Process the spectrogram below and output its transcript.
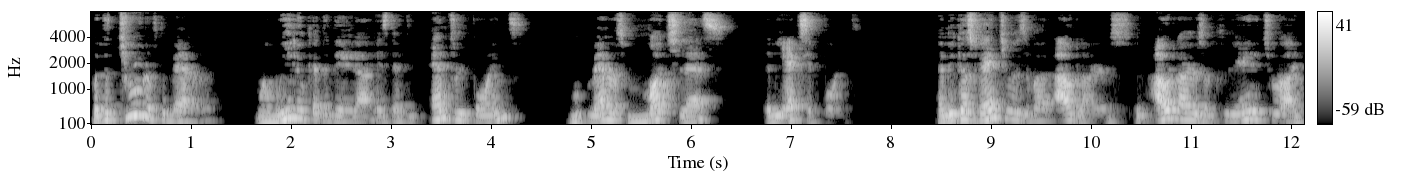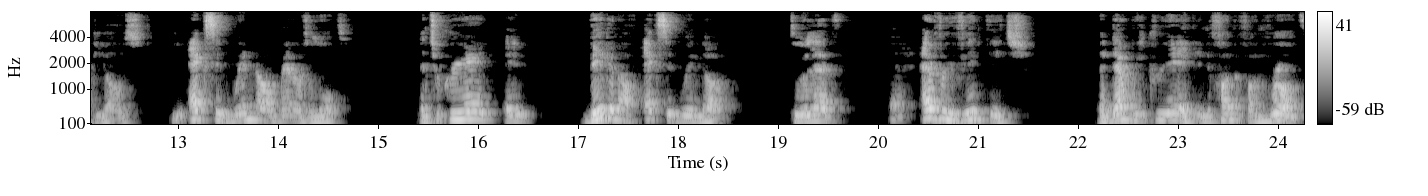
But the truth of the matter, when we look at the data, is that the entry point matters much less than the exit point. And because venture is about outliers, and outliers are created through IPOs, the exit window matters a lot. And to create a big enough exit window to let every vintage and that we create in the fund of fund world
